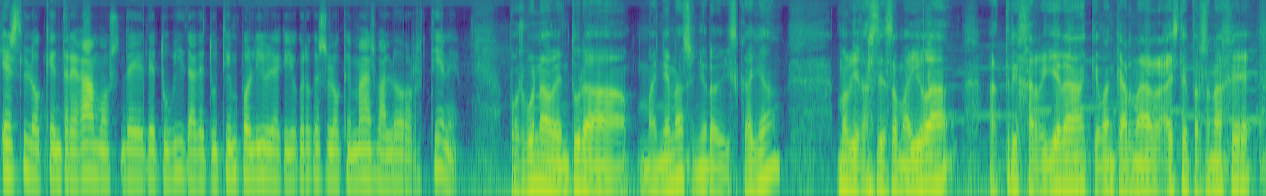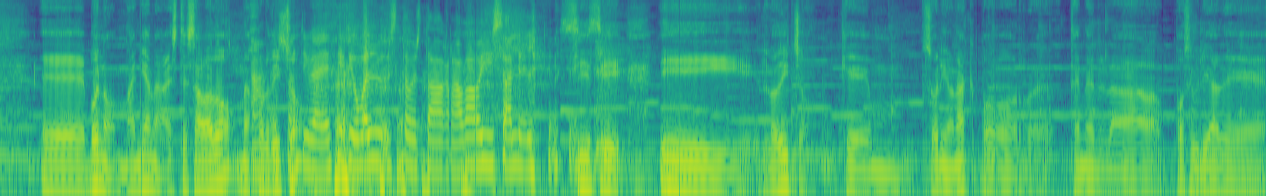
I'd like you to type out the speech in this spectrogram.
es lo que entregamos de, tu vida, de tu tiempo libre, que yo creo que es lo que más valor tiene. Pues buena aventura mañana, señora de Vizcaya. Mavi García Samayoa, actriz jarrillera que va a encarnar a este personaje. Eh, bueno, mañana, este sábado, mejor ah, dicho. Eso te iba a decir, igual esto está grabado y sale. El... sí, sí. Y lo dicho, que mm, Sorionak por eh, tener la posibilidad de,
